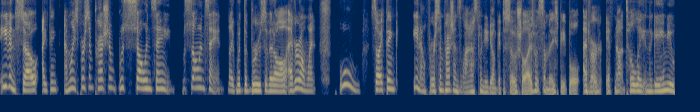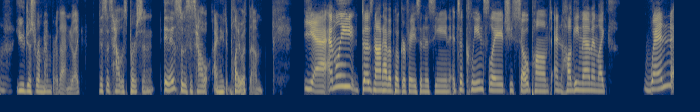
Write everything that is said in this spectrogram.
even so, I think Emily's first impression was so insane. Was so insane. Like with the Bruce of it all. Everyone went, ooh. So I think, you know, first impressions last when you don't get to socialize with some of these people ever, if not till late in the game. You Mhm. you just remember that and you're like, this is how this person is. So this is how I need to play with them. Yeah, Emily does not have a poker face in the scene. It's a clean slate. She's so pumped and hugging them and like when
